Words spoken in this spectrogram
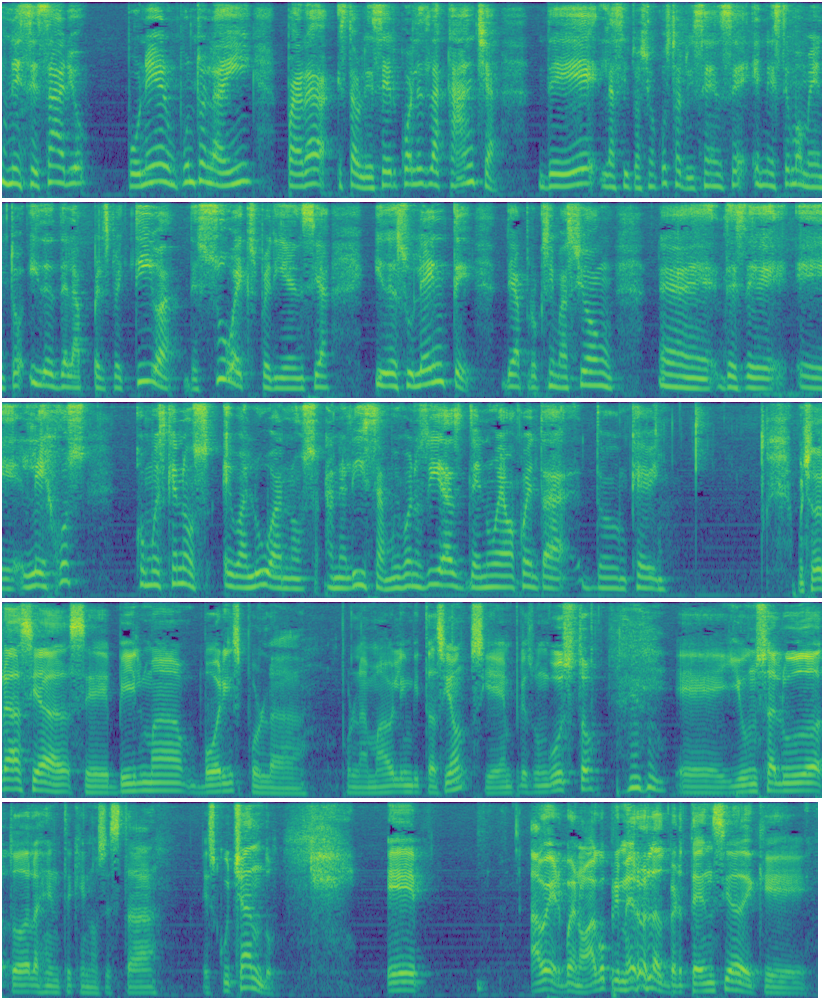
necesario poner un punto en la I para establecer cuál es la cancha de la situación costarricense en este momento y desde la perspectiva de su experiencia y de su lente de aproximación eh, desde eh, lejos, cómo es que nos evalúa, nos analiza. Muy buenos días de nueva cuenta, don Kevin. Muchas gracias, eh, Vilma, Boris, por la por la amable invitación. Siempre es un gusto. Eh, y un saludo a toda la gente que nos está escuchando. Eh, a ver, bueno, hago primero la advertencia de que,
